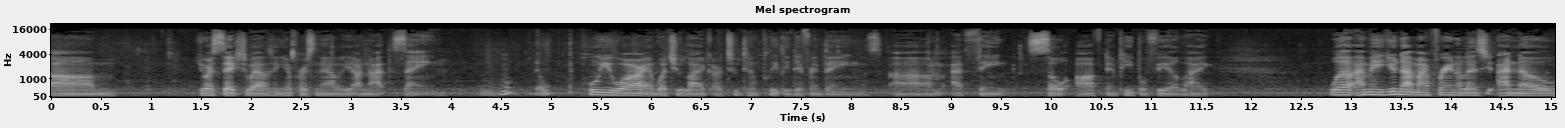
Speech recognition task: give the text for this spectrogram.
Um, your sexuality and your personality are not the same. Nope. Who you are and what you like are two completely different things. Um, I think so often people feel like, well, I mean, you're not my friend unless you, I know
